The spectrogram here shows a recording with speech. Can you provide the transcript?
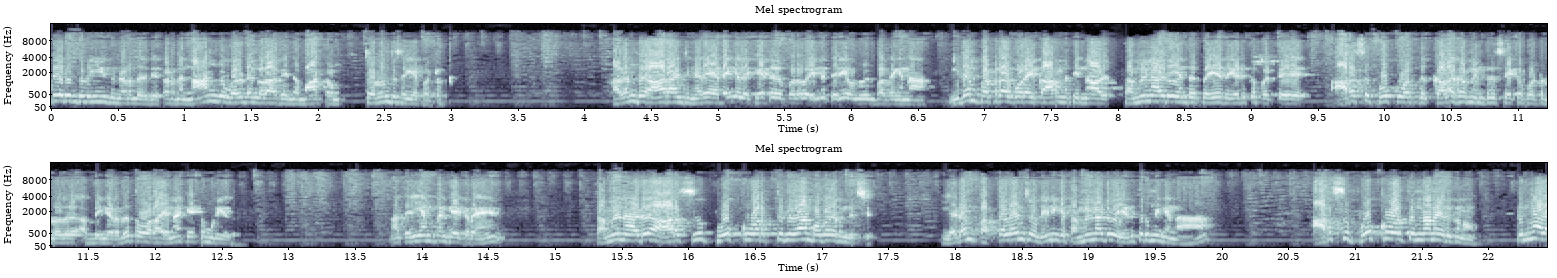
பேருந்துலையும் இது நடந்திருக்கு. கடந்த நான்கு வருடங்களாக இந்த மாற்றம் தொடர்ந்து செய்யப்பட்டிருக்கு. அளந்து ஆராய்ச்சி நிறைய இடங்களை கேட்டது பிறகு என்ன தெரிய வந்தது பாத்தீங்கன்னா இடம் பற்றாக்குறை காரணத்தினால் தமிழ்நாடு என்ற பெயர் எடுக்கப்பட்டு அரசு போக்குவரத்து கழகம் என்று சேர்க்கப்பட்டுள்ளது அப்படிங்கறது தோராயமா கேட்க முடியுது. நான் தெரியாம தான் கேட்கிறேன். தமிழ்நாடு அரசு போக்குவரத்துன்னு தான் முதல்ல இருந்துச்சு. இடம் பத்தலன்னு சொல்லி நீங்க தமிழ்நாடு எடுத்திருந்தீங்கன்னா அரசு போக்குவரத்து தானே இருக்கணும். பின்னால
